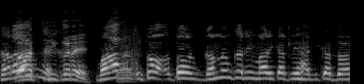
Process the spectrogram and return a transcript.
કરાવવું વાત કરે. માર તો તો ગમે એમ કરી મારી કટલી હાજી કર દો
